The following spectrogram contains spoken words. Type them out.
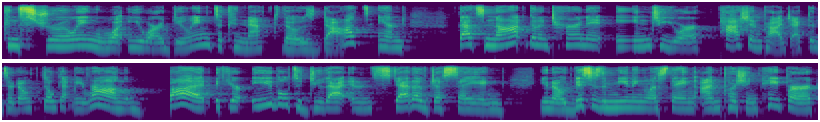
construing what you are doing to connect those dots. And that's not going to turn it into your passion project. And so don't don't get me wrong, but if you're able to do that and instead of just saying, you know, this is a meaningless thing, I'm pushing paper,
